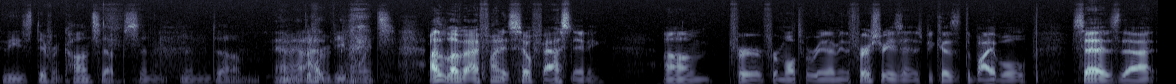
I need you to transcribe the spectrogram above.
these different concepts and and, um, Yeah, and man, I- different viewpoints. I love it. I find it so fascinating um, for for multiple reasons. I mean, the first reason is because the Bible says that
